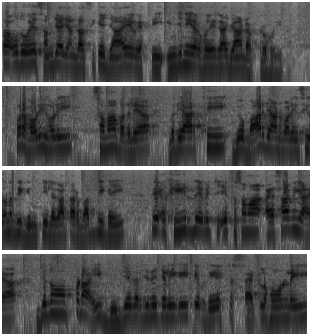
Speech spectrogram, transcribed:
ਤਾਂ ਉਦੋਂ ਇਹ ਸਮਝਿਆ ਜਾਂਦਾ ਸੀ ਕਿ ਜਾਂ ਇਹ ਵਿਅਕਤੀ ਇੰਜੀਨੀਅਰ ਹੋਏਗਾ ਜਾਂ ਡਾਕਟਰ ਹੋਏਗਾ। ਪਰ ਹੌਲੀ-ਹੌਲੀ ਸਮਾਂ ਬਦਲਿਆ, ਵਿਦਿਆਰਥੀ ਜੋ ਬਾਹਰ ਜਾਣ ਵਾਲੇ ਸੀ ਉਹਨਾਂ ਦੀ ਗਿਣਤੀ ਲਗਾਤਾਰ ਵੱਧਦੀ ਗਈ ਤੇ ਅਖੀਰ ਦੇ ਵਿੱਚ ਇੱਕ ਸਮਾਂ ਐਸਾ ਵੀ ਆਇਆ ਜਦੋਂ ਪੜ੍ਹਾਈ ਦੂਜੇ ਦਰਜੇ ਤੇ ਚਲੀ ਗਈ ਤੇ ਵਿਦੇਸ਼ 'ਚ ਸੈਟਲ ਹੋਣ ਲਈ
